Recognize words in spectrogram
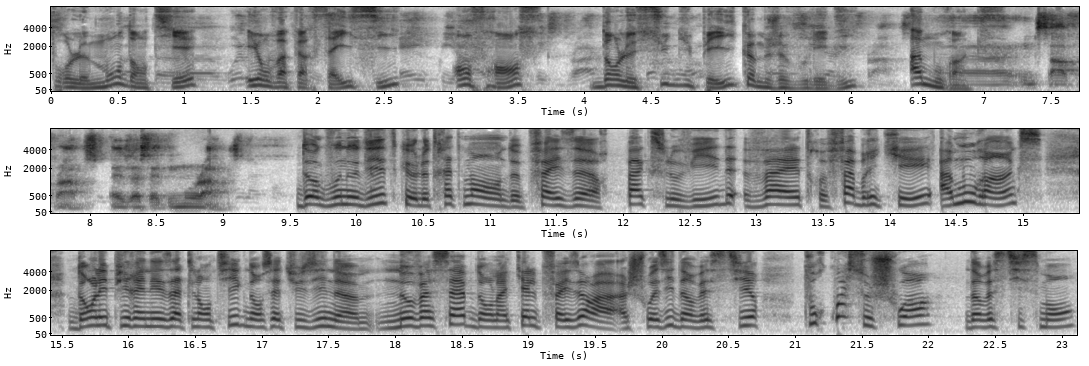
pour le monde entier. Et on va faire ça ici, en France, dans le sud du pays, comme je vous l'ai dit, à Mourinx. Donc vous nous dites que le traitement de Pfizer Paxlovid va être fabriqué à Mourinx, dans les Pyrénées-Atlantiques, dans cette usine Novacep dans laquelle Pfizer a choisi d'investir. Pourquoi ce choix d'investissement?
